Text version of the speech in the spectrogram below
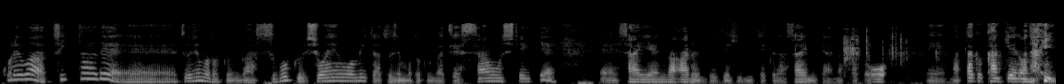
これはツイッターで、えー辻本くんがすごく初演を見た辻本くんが絶賛をしていて、えー菜園があるんでぜひ見てくださいみたいなことを、えー全く関係のない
